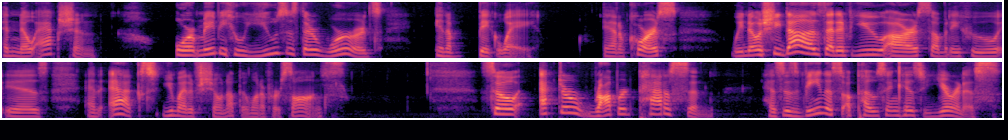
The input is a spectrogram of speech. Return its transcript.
and no action, or maybe who uses their words in a big way. And of course, we know she does that if you are somebody who is an ex, you might have shown up in one of her songs. So, actor Robert Pattinson has his Venus opposing his Uranus.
